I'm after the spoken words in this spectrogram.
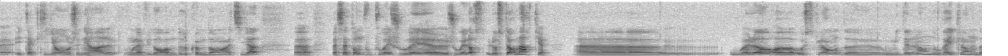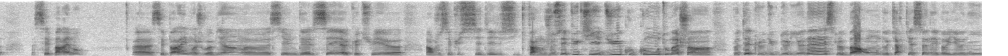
euh, État client en général, on l'a vu dans Rome 2 comme dans Attila. Bah, ça tombe, vous pourrez jouer, jouer l'Os- l'Ostermark. ou alors Ostland, ou Middenland, ou Reichland, séparément. Euh, c'est pareil, moi je vois bien euh, s'il y a une DLC euh, que tu es. alors je sais plus si c'est des. Enfin, je sais plus qui est duc ou comte ou machin. hein. Peut-être le duc de Lyonès, le baron de Carcassonne et Brioni,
